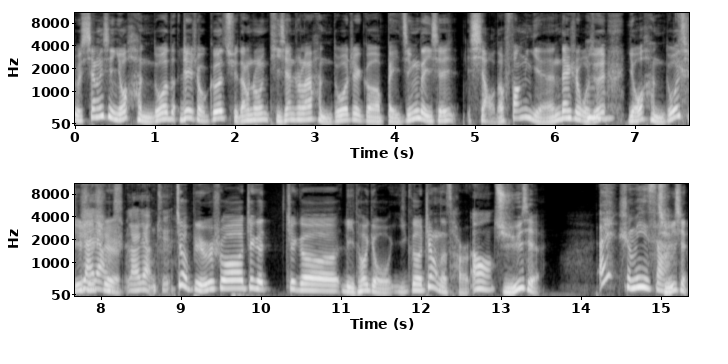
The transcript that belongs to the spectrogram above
我相信有很多的这首歌曲当中体现出来很多这个北京的一些小的方言，但是我觉得有很多其实是来两句，就比如说这个。这个里头有一个这样的词儿，哦，举起，哎，什么意思啊？举起，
